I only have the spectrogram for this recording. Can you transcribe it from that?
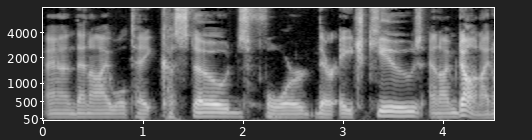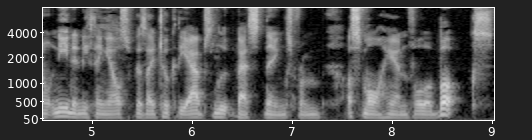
and then I will take Custodes for their HQs, and I'm done. I don't need anything else because I took the absolute best things from a small handful of books.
